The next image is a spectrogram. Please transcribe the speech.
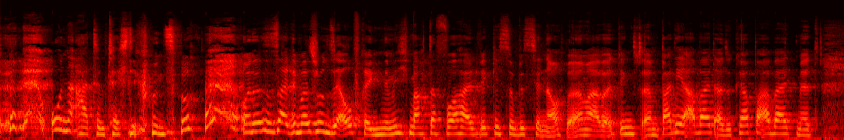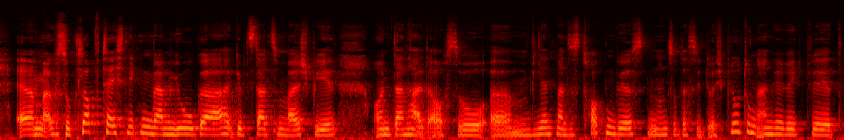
Ohne Atemtechnik und so. Und das ist halt immer schon sehr aufregend. Nämlich ich mache davor halt wirklich so ein bisschen auch ähm, ähm, Bodyarbeit, also Körperarbeit mit ähm, so Klopftechniken beim Yoga gibt es da zum Beispiel. Und dann halt auch so, ähm, wie nennt man das, Trockenbürsten und so, dass die Durchblutung angeregt wird.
